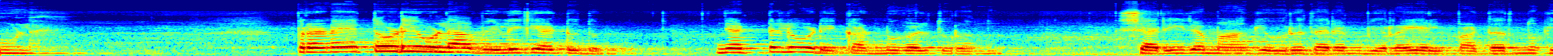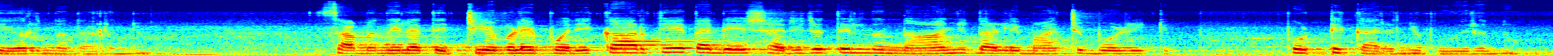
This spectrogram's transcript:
മോളെ. പ്രണയത്തോടെയുള്ള ആ വിളി കേട്ടതും ഞെട്ടലോടെ കണ്ണുകൾ തുറന്നു. ശരീരമാകെ ഒരു തരം വിറയൽ പടർന്നു കയറുന്നതറിഞ്ഞു. സമനില തെറ്റിയവളെ പോലെ കാർത്തിയെ തന്റെ ശരീരത്തിൽ നിന്ന് ആഞ്ഞു തള്ളി മാറ്റുമ്പോഴേക്കും പൊട്ടിക്കരഞ്ഞു പോയിരുന്നു.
